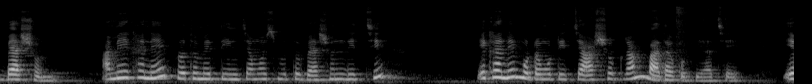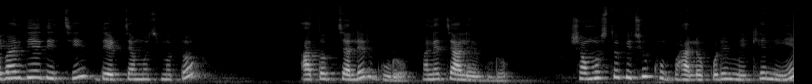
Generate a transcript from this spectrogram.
বেসন। আমি এখানে প্রথমে তিন চামচ মতো বেসন দিচ্ছি। এখানে মোটামুটি চারশো গ্রাম বাঁধাকপি আছে। এবার দিয়ে দিচ্ছি দেড় চামচ মতো আতপ চালের গুঁড়ো মানে চালের গুঁড়ো। সমস্ত কিছু খুব ভালো করে মেখে নিয়ে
